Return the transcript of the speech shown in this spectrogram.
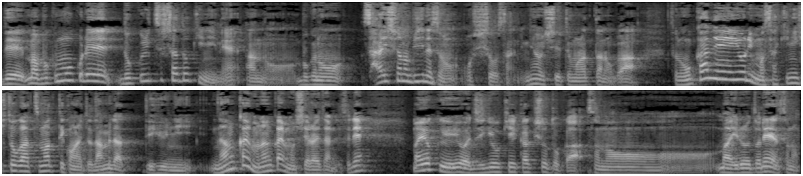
で、まあ僕もこれ独立した時にね、あの、僕の最初のビジネスのお師匠さんにね、教えてもらったのが、そのお金よりも先に人が集まってこないとダメだっていうふうに何回も何回も教えられたんですね。まあ、よく要は事業計画書とか、その、まあ、いろいろとね、その、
